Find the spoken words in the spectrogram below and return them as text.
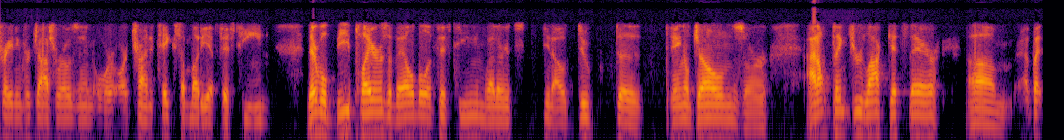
trading for Josh Rosen or, or trying to take somebody at 15 there will be players available at 15, whether it's you know Duke Daniel Jones or I don't think Drew Lock gets there. Um, but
